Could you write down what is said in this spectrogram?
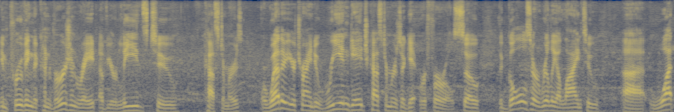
improving the conversion rate of your leads to customers, or whether you're trying to re-engage customers or get referrals. So the goals are really aligned to uh, what,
